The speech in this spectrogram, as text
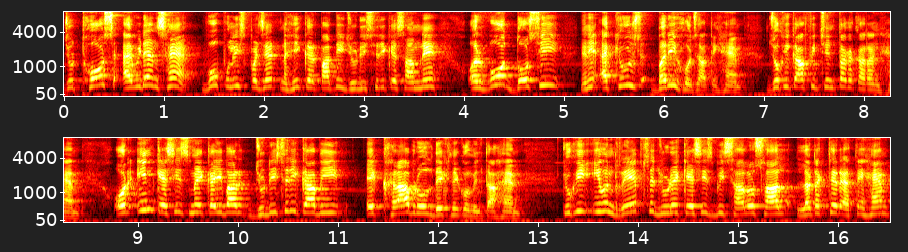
जो ठोस एविडेंस है, वो पुलिस प्रेजेंट नहीं कर पाती जुडिशरी के सामने, और वो दोषी यानी एक्यूज बरी हो जाते हैं, जो कि काफ़ी चिंता का कारण है। और इन केसेस में कई बार जुडिशरी का भी एक खराब रोल देखने को मिलता है। क्योंकि इवन रेप से जुड़े केसेस भी सालों साल लटकते रहते हैं।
